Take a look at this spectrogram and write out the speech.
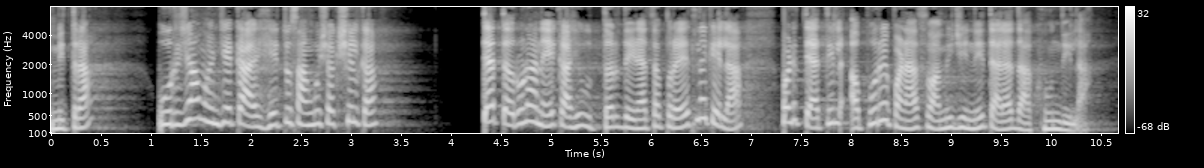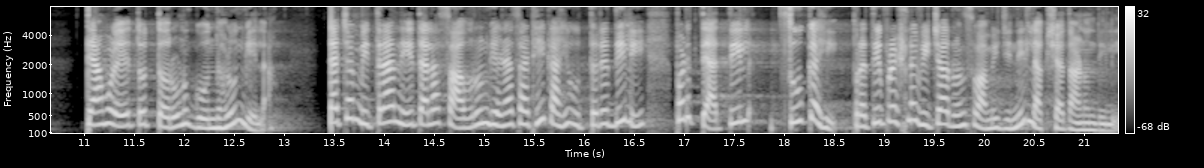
मित्रा ऊर्जा म्हणजे काय हे तू सांगू शकशील का? त्या तरुणाने काही उत्तर देण्याचा प्रयत्न केला पण त्यातील अपुरेपणा स्वामीजींनी त्याला दाखवून दिला. त्यामुळे तो तरुण गोंधळून गेला. त्याच्या मित्रांनी त्याला सावरून घेण्यासाठी काही उत्तरे दिली पण त्यातील चूकही प्रतिप्रश्न विचारून स्वामीजींनी लक्षात आणून दिली.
